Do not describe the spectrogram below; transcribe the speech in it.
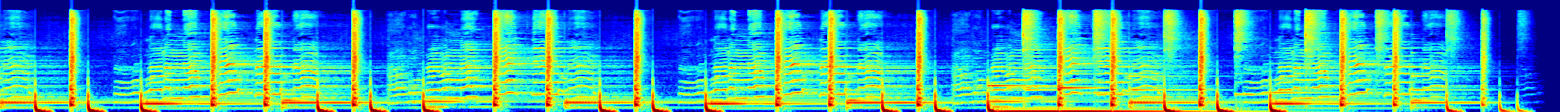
Mm-hmm.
